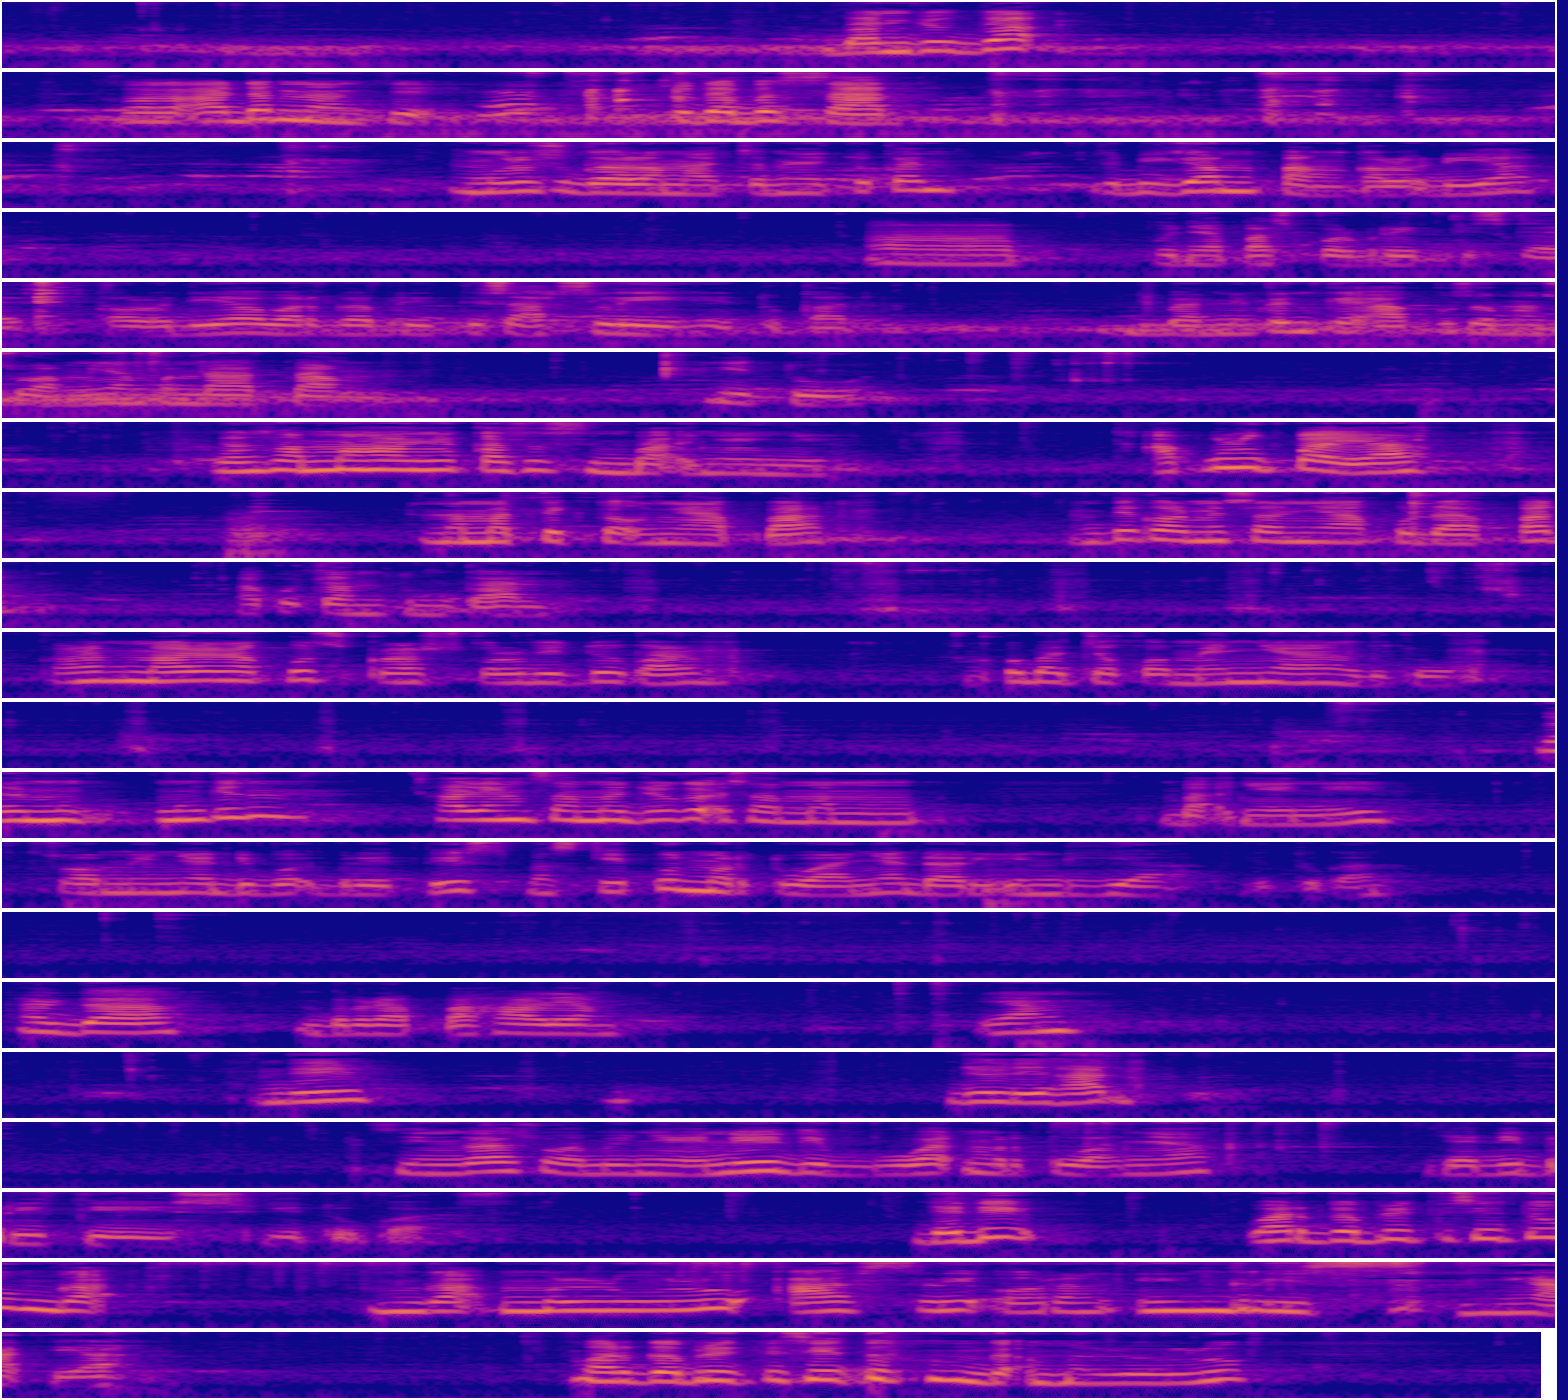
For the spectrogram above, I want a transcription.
Dan juga kalau Adam nanti sudah besar, ngurus segala macamnya itu kan lebih gampang kalau dia uh, punya paspor British guys. Kalau dia warga British asli itu kan. Dibandingkan kayak aku sama suami yang pendatang gitu. Dan sama halnya kasus mbaknya ini. Aku lupa ya nama tiktoknya apa. Nanti kalau misalnya aku dapat aku cantumkan. Karena kemarin aku scroll scroll gitu kan. Aku baca komennya gitu. Dan mungkin hal yang sama juga sama mbaknya ini. Suaminya dibuat British meskipun mertuanya dari India gitu kan. Ada beberapa hal yang yang di dilihat sehingga suaminya ini dibuat mertuanya jadi British gitu guys. Jadi warga British itu nggak nggak melulu asli orang Inggris. Ingat ya. Warga British itu nggak melulu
